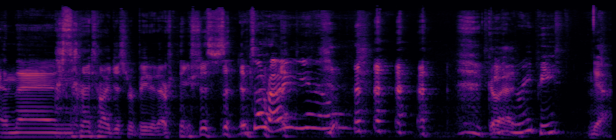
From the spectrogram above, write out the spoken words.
and then I know I just repeated everything you just said. it's all right, you know, Go and ahead. repeat. Yeah.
